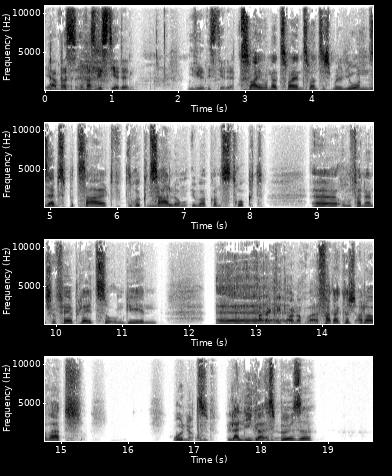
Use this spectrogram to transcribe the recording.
Ja, was, was wisst ihr denn? Wie viel wisst ihr denn? 222 Millionen selbst bezahlt, Rückzahlung über Konstrukt, äh, um Financial Fairplay zu umgehen. Äh, Vater kriegt auch noch was. Vater kriegt auch noch was. Und, Ja, und- La Liga Ja. ist böse.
